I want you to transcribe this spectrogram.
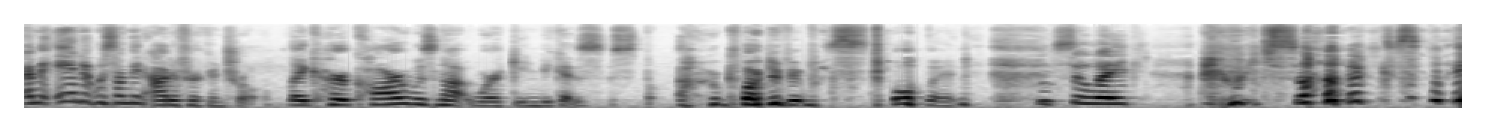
I mean and it was something out of her control. Like her car was not working because sp- part of it was stolen. So like which sucks. like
